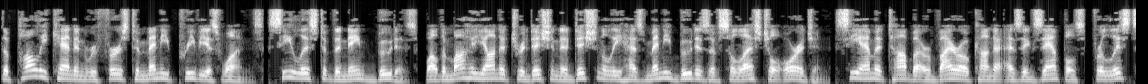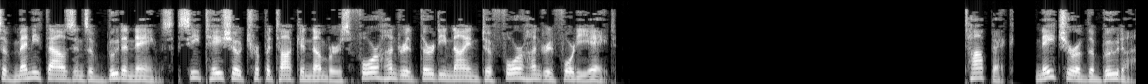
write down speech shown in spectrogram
The Pali Canon refers to many previous ones. See list of the named Buddhas, while the Mahayana tradition additionally has many Buddhas of celestial origin see Amitabha or Vairocana as examples, for lists of many thousands of Buddha names see Taisho Tripitaka numbers 439–448. Nature of the Buddha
